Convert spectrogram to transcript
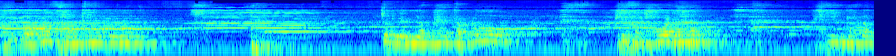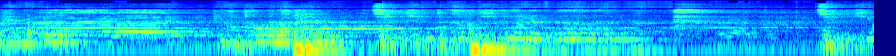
ที่บอกว่าขาดการเมืองจนลืมลำแพงกับลูกพี่ขอโทษนะพี่ยังรักลำแพงกับลูกพี่ขอโทษนะลำแพงฉันคิดถึง ไป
